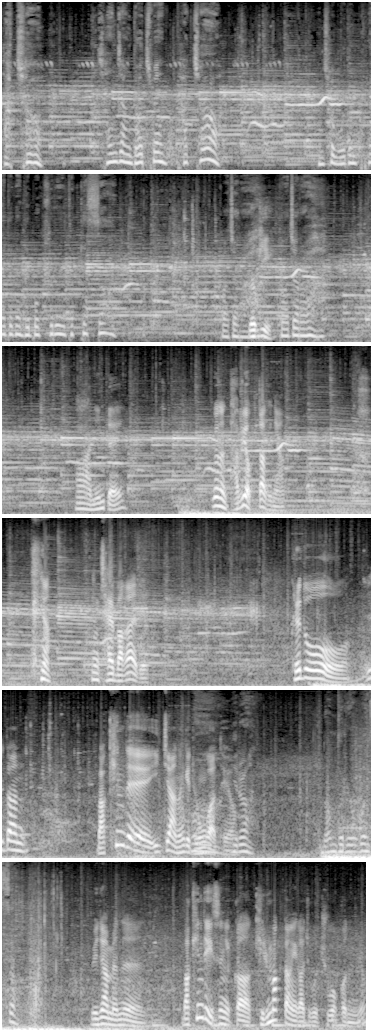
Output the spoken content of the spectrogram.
닥쳐. 젠장 더치맨 닥쳐. 근처 모든 프레드가 네 목소리를 듣겠어. 꺼져라. 여기. 꺼져라. 아, 아닌데. 이거는 답이 없다, 그냥. 그냥, 그냥 잘 막아야 돼. 그래도, 일단, 막힌 데 있지 않은 게 좋은 오, 것 같아요. 이런. 놈들이 오고 있어. 왜냐면은, 막힌 데 있으니까 길막 당해가지고 죽었거든요.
